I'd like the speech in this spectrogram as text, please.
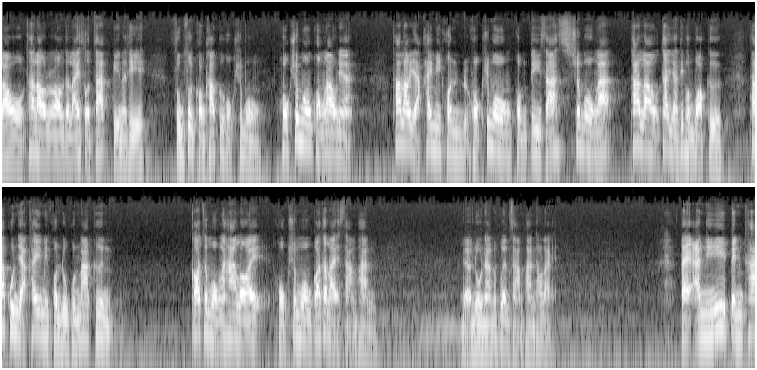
เราถ้าเราเราจะไลฟ์สดสักกี่นาที สูงสุดของเขาคือ 6 ชั่วโมง 6 ชั่วโมงของเราเนี่ย ถ้าเราอยากให้มีคน 6 ชั่วโมง ผมตีซะชั่วโมงละ ถ้าเราถ้าอย่างที่ผมบอกคือ ถ้าคุณอยากให้มีคนดูคุณมากขึ้น ก็ชั่วโมงละ 500 6 ชั่วโมงก็เท่าไหร่ 3,000 เดี๋ยวดูนะเพื่อนๆ3,000 เท่าไหร่ แต่อันนี้เป็นค่า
